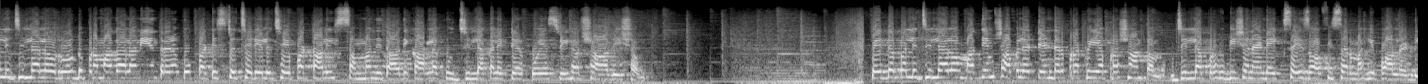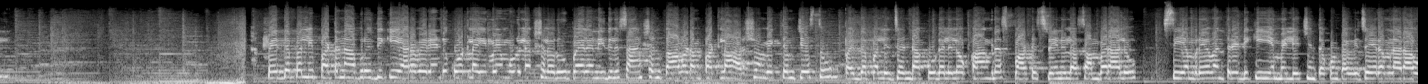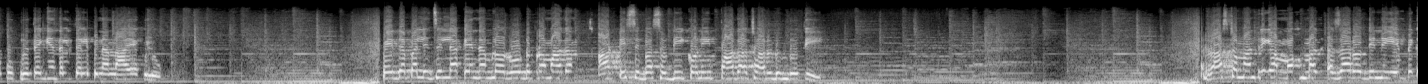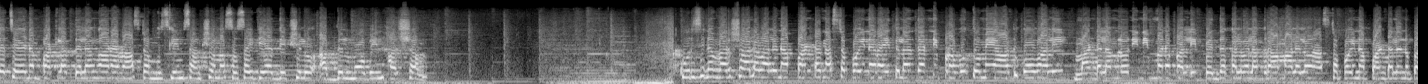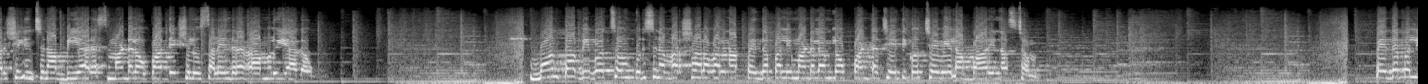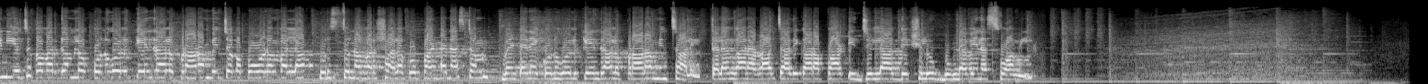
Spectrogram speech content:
పెద్దపల్లి జిల్లాలో రోడ్డు ప్రమాదాల నియంత్రణకు పటిష్ట చర్యలు చేపట్టాలి. సంబంధిత అధికారులకు జిల్లా కలెక్టర్ కోయ శ్రీహర్ష ఆదేశం. పెద్దపల్లి జిల్లాలో మద్యం షాపుల టెండర్ ప్రక్రియ ప్రశాంతం. జిల్లా prohibition and excise officer Mahipal Reddy. Peddapalli పట్టణ అభివృద్ధికి అరవై రెండు కోట్ల ఇరవై మూడు లక్షల రూపాయల నిధులు శాంక్షన్ కావడం పట్ల హర్షం వ్యక్తం చేస్తూ పెద్దపల్లి జెండా కూడలిలో కాంగ్రెస్ పార్టీ శ్రేణుల సంబరాలు సీఎం రేవంత్ రెడ్డికి ఎమ్మెల్యే చింతకుంట విజయరమణారావుకు కృతజ్ఞతలు తెలిపిన నాయకులు. పెద్దపల్లి జిల్లా కేంద్రంలో రోడ్డు ప్రమాదం ఆర్టీసీ బస్సు ఢీకొని పాదాచారుడు మృతి. రాష్ట్ర మంత్రిగా మొహమ్మద్ అజారుద్దీన్ను ఎంపిక చేయడం పట్ల తెలంగాణ రాష్ట్ర ముస్లిం సంక్షేమ సొసైటీ అధ్యక్షులు అబ్దుల్ మోబిన్ హర్షం. కురిసిన వర్షాల వలన పంట నష్టపోయిన రైతులందరినీ ప్రభుత్వమే ఆదుకోవాలి. మండలంలోని నిమ్మనపల్లి పెద్ద కల్వల గ్రామాలలో నష్టపోయిన పంటలను పరిశీలించిన బీఆర్ఎస్ మండల ఉపాధ్యక్షులు సలేంద్ర రాములు యాదవ్. మోంతా బీభోత్సవం కురిసిన వర్షాల వలన పెద్దపల్లి మండలంలో పంట చేతికొచ్చే వేళ భారీ నష్టం. పెద్దపల్లి నియోజకవర్గంలో కొనుగోలు కేంద్రాలు ప్రారంభించకపోవడం వల్ల కురుస్తున్న వర్షాలకు పంట నష్టం. వెంటనే కొనుగోలు కేంద్రాలు ప్రారంభించాలి. తెలంగాణ రాజ్యాధికార పార్టీ జిల్లా అధ్యక్షులు గుండవేన స్వామి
